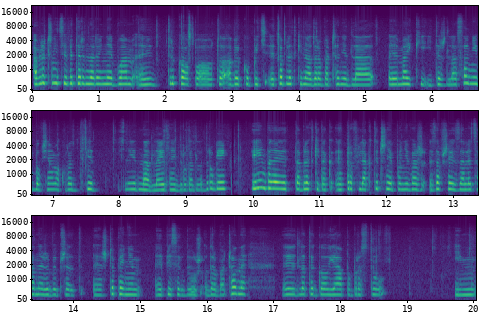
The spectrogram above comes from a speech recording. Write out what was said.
A w lecznicy weterynaryjnej byłam e, tylko po to, aby kupić e, tabletki na odrobaczenie dla Majki i też dla Soni, bo wzięłam akurat dwie, jedna dla jednej, druga dla drugiej. Ja im podaję tabletki tak profilaktycznie, ponieważ zawsze jest zalecane, żeby przed szczepieniem piesek był już odrobaczony. Y, Dlatego ja po prostu im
